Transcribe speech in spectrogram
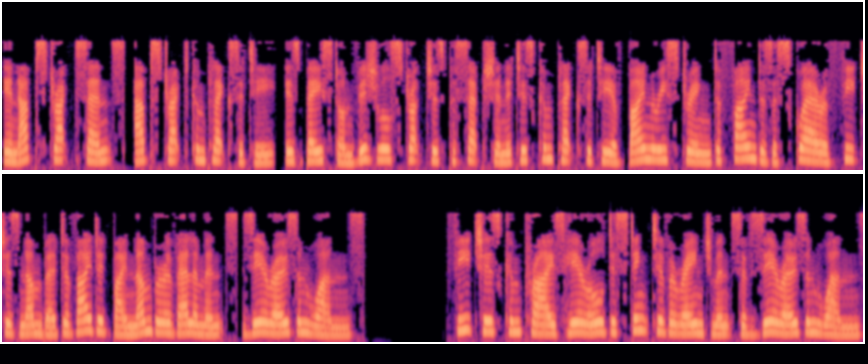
In abstract sense, abstract complexity, is based on visual structures perception it is complexity of binary string defined as a square of features number divided by number of elements zeros and ones. Features comprise here all distinctive arrangements of zeros and ones.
